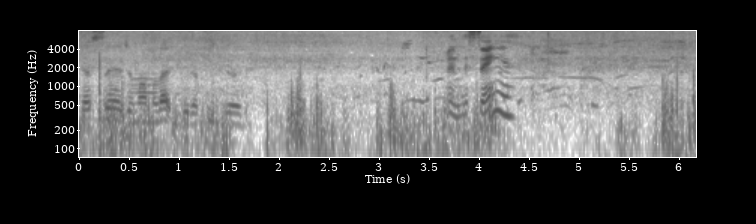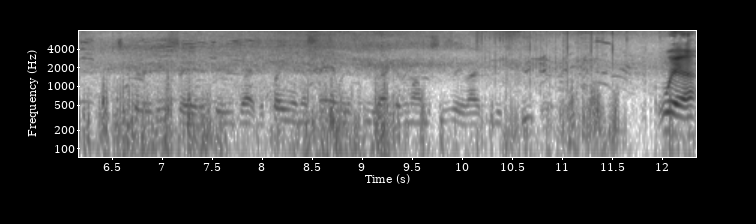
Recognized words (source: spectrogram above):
That's sad your mama like to get her feet dirty. In the sand. She could at least said got to play in the sand with his feet like his mama, she said like get your feet. Well,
